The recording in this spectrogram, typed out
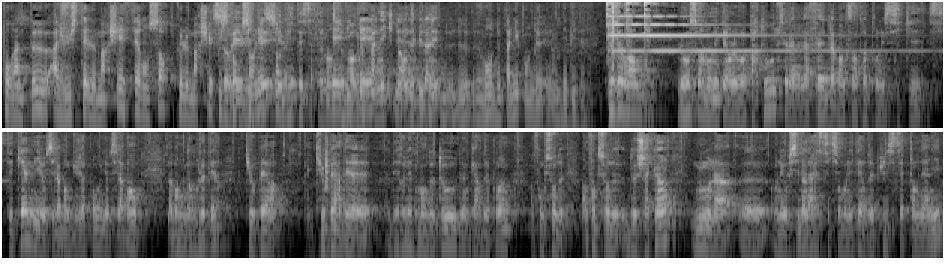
pour un peu ajuster le marché et faire en sorte que le marché puisse fonctionner. Éviter, éviter certainement ce vent de panique en début d'année. De, de, vent de panique en début d'année. Deuxième round. Le haussement monétaire, on le voit partout. C'est la, la, Fed, la Banque centrale pour ne citer, qu'elle, mais il y a aussi la Banque du Japon, il y a aussi la Banque, la banque d'Angleterre qui opère, qui opère des, des relèvements de taux d'un quart de point en fonction de, en fonction de, chacun. Nous, on, a, euh, on est aussi dans la restriction monétaire depuis septembre dernier,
